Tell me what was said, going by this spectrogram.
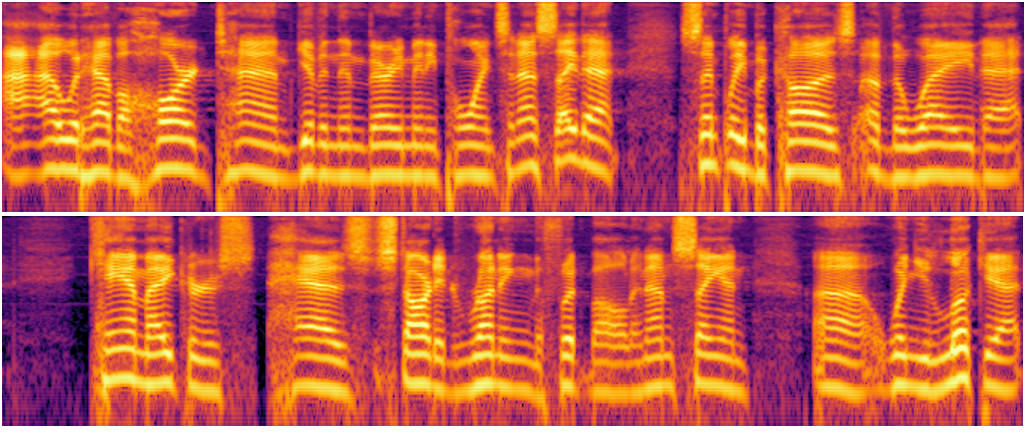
I would have a hard time giving them very many points. And I say that simply because of the way that Cam Akers has started running the football. And I'm saying uh, when you look at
